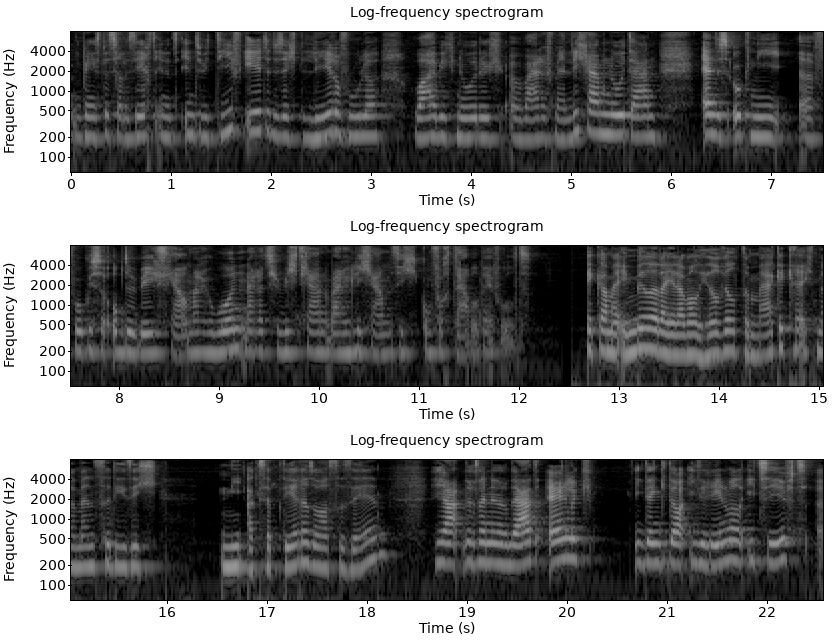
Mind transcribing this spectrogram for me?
ik ben gespecialiseerd in het intuïtief eten. Dus echt leren voelen, wat heb ik nodig, waar heeft mijn lichaam nood aan. En dus ook niet focussen op de weegschaal, maar gewoon naar het gewicht gaan waar je lichaam zich comfortabel bij voelt. Ik kan me inbeelden dat je dan wel heel veel te maken krijgt met mensen die zich niet accepteren zoals ze zijn. Ja, er zijn inderdaad eigenlijk... Ik denk dat iedereen wel iets heeft uh,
